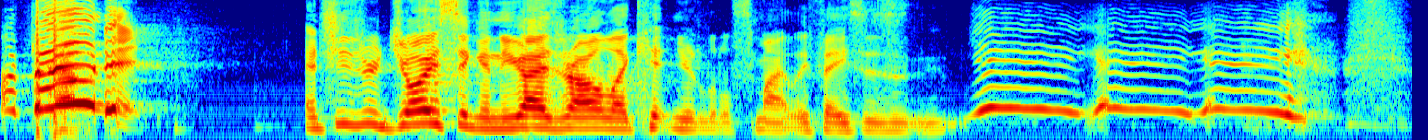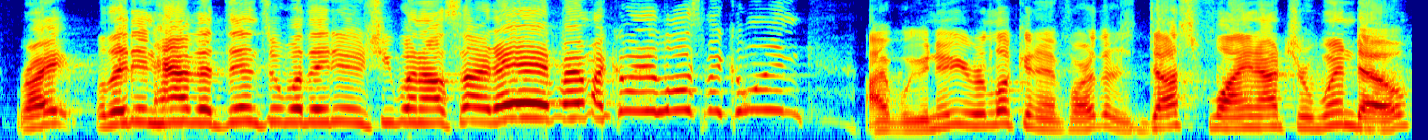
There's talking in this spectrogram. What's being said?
I found it. And she's rejoicing, and you guys are all like hitting your little smiley faces. Yay, yay, yay. Right? Well, they didn't have that then, so what they do? She went outside. Hey, I found my coin. I lost my coin. I, we knew you were looking for it. There's dust flying out your window.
